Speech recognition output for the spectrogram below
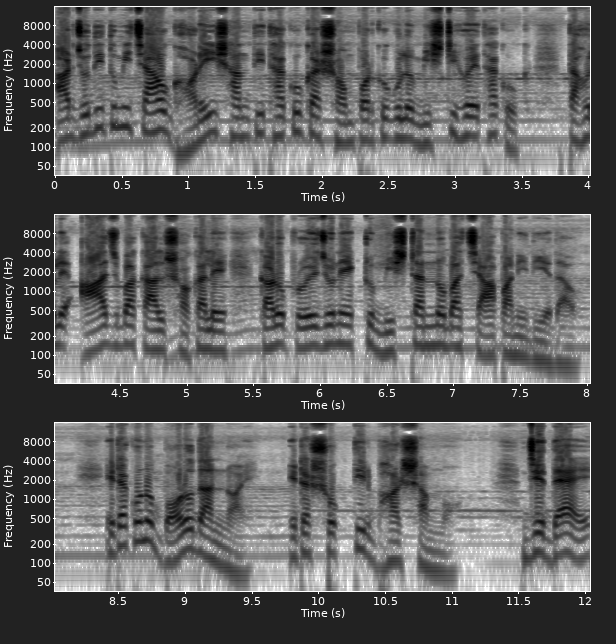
আর যদি তুমি চাও ঘরেই শান্তি থাকুক আর সম্পর্কগুলো মিষ্টি হয়ে থাকুক, তাহলে আজ বা কাল সকালে কারও প্রয়োজনে একটু মিষ্টান্ন বা চা পানি দিয়ে দাও। এটা কোনো বড় দান নয়, এটা শক্তির ভারসাম্য। যে দেয়,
